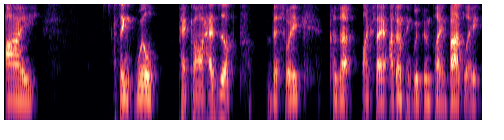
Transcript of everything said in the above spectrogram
I, I think we'll pick our heads up this week because, like I say, I don't think we've been playing badly.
